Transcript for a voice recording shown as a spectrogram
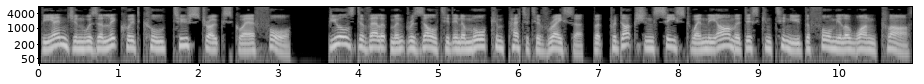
The engine was a liquid-cooled two-stroke square 4. Buell's development resulted in a more competitive racer, but production ceased when the AMA discontinued the Formula One class.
